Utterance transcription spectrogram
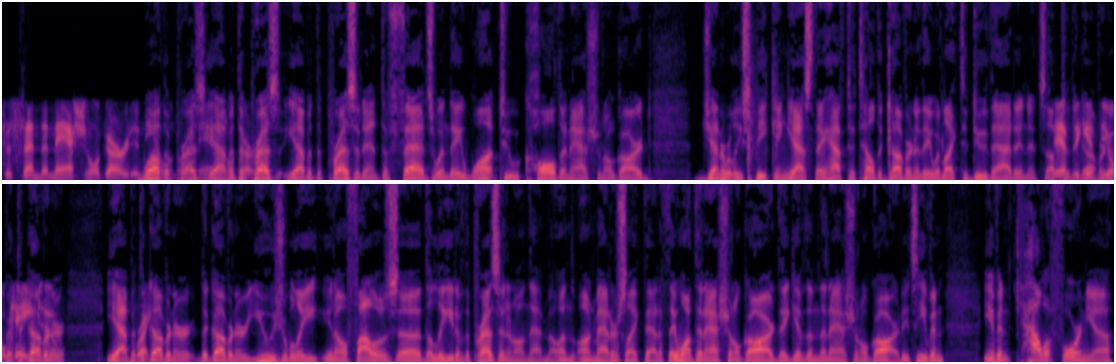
to send the National Guard in. Well, the, the president, yeah, but the pres, yeah, but the president, the feds, when they want to call the National Guard, generally speaking, yes, they have to tell the governor they would like to do that, and it's up to the to governor. The okay but the governor, yeah, but right. the governor, the governor usually, you know, follows uh, the lead of the president on that on, on matters like that. If they want the National Guard, they give them the National Guard. It's even even California.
